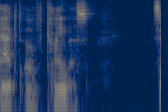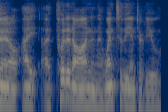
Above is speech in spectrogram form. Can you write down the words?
act of kindness. So you know, I I put it on and I went to the interview,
